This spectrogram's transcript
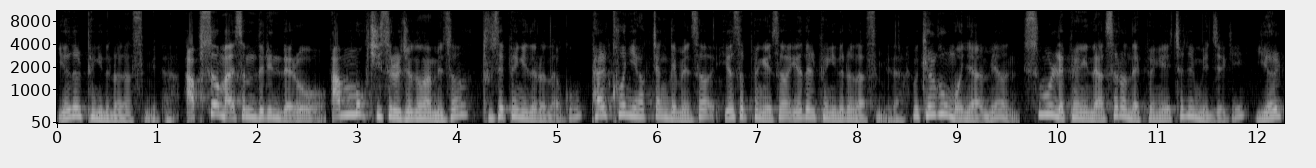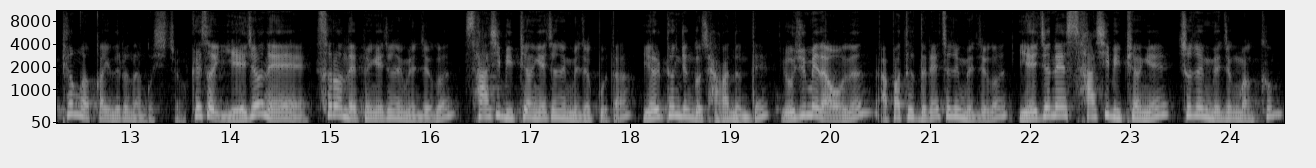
8평이 늘어났습니다. 앞서 말씀드린 대로 안목 지수를 적용하면서 두세 평이 늘어나고 발코니 확장되면서 6평에서 8평이 늘어났습니다. 결국 뭐냐면 24평이나 34평의 천정 면적이 10평 가까이 늘어난 것이죠. 그래서 예전에 34 평의 전용 면적은 42평의 전용 면적보다 10평 정도 작았는데 요즘에 나오는 아파트들의 전용 면적은 예전에 42평의 전용 면적만큼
